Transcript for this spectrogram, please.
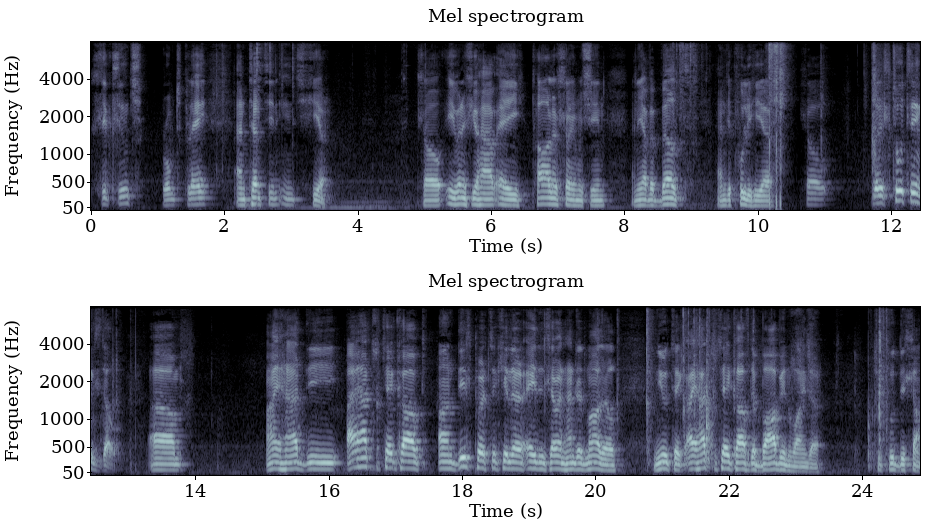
six inch room to play and 13 inch here. So even if you have a taller sewing machine and you have a belt and the pulley here. So there's two things though. Um, I had the I had to take out on this particular 8700 model NewTek I had to take off the bobbin winder to put this on.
